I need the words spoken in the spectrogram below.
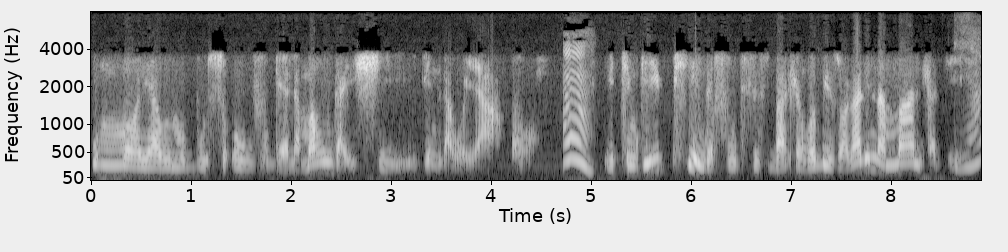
umoya wemibuso okuvukela mawungayishiyi indawo yakho. mm ithi ngiyiphinde futhi sisibahle ngoba izwakala inamandla kithi yeah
